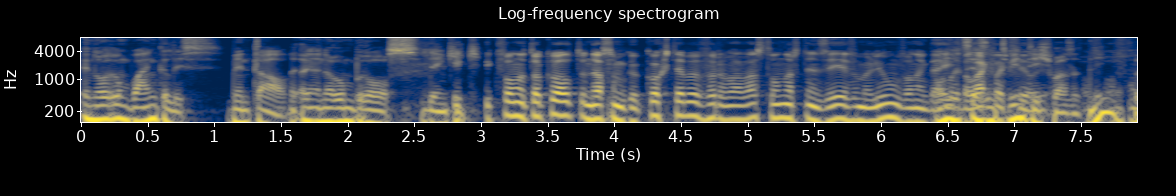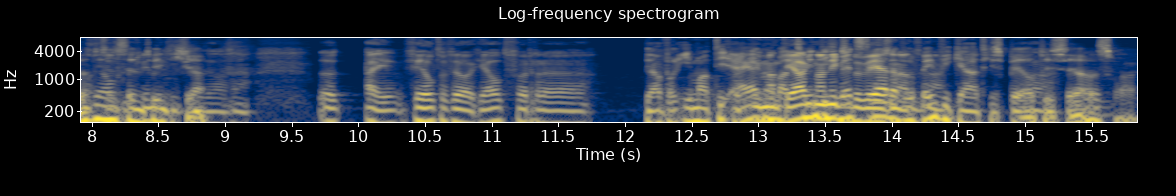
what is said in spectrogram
enorm wankel is, mentaal. Enorm broos, denk ik. ik vond het ook wel, toen dat ze hem gekocht hebben voor wat was het, 107 miljoen, vond ik dat echt belachelijk 126 veel. was het niet? Of, Of was het 126, ja. ay, veel te veel geld voor... eh, Ja, voor iemand die Voor eigenlijk iemand maar die eigenlijk 20 nog niks wedstrijden voor Benfica had gespeeld. Ja. Dus ja, dat is waar.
